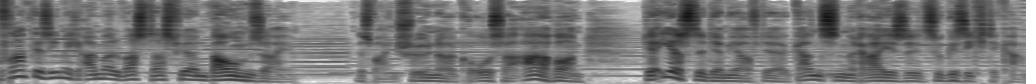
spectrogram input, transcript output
fragte sie mich einmal, was das für ein Baum sei. Es war ein schöner, großer Ahorn, der erste, der mir auf der ganzen Reise zu Gesichte kam.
